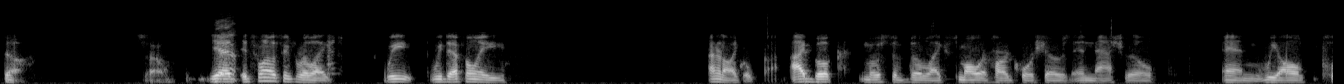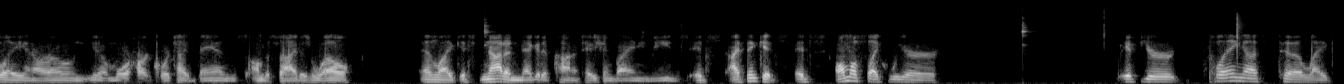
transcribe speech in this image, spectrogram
stuff. So yeah, Yeah. it's one of those things where like we we definitely I don't know, like I book most of the like smaller hardcore shows in Nashville and we all play in our own, you know, more hardcore type bands on the side as well. And like it's not a negative connotation by any means. It's I think it's it's almost like we are if you're playing us to like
